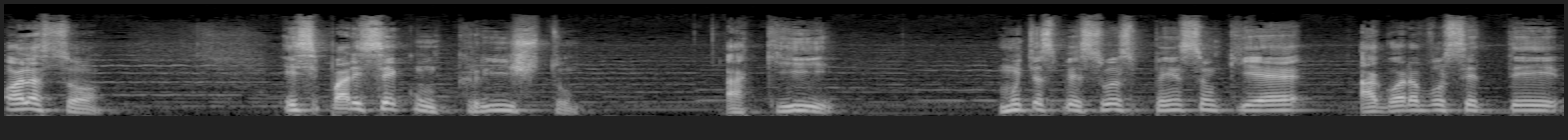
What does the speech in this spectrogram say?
Olha só. Esse parecer com Cristo aqui, muitas pessoas pensam que é agora você ter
